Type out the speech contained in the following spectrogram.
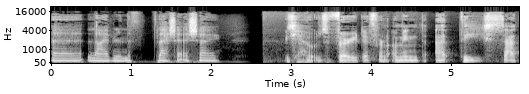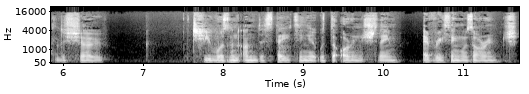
uh, live and in the flesh at a show. Yeah, it was very different. I mean, at the Sadler show, she wasn't understating it with the orange theme. Everything was orange.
